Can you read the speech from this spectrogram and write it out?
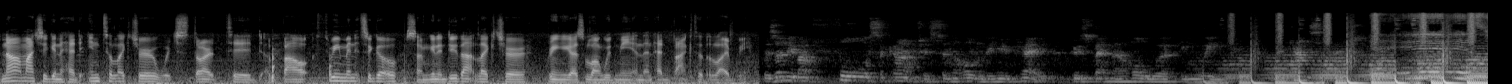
Now I'm actually gonna head into lecture, which started about three minutes ago. So I'm gonna do that lecture, bring you guys along with me, and then head back to the library. There's only about four psychiatrists in the whole of the UK who spend their whole working week with cancer patients.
